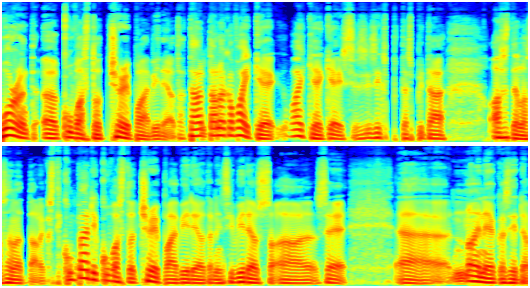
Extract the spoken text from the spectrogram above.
Warrant uh, kuvasi tuota Cherry Pie-videota. Tämä on, on aika vaikea, vaikea keissi, siksi tässä pitää asetella sanat tarkasti. Kun bändi kuvasi tuota Cherry Pie-videota, niin siinä videossa uh, se uh, nainen, joka siinä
